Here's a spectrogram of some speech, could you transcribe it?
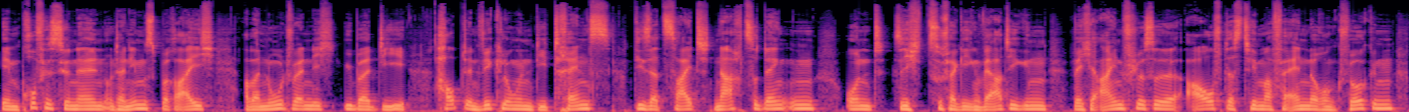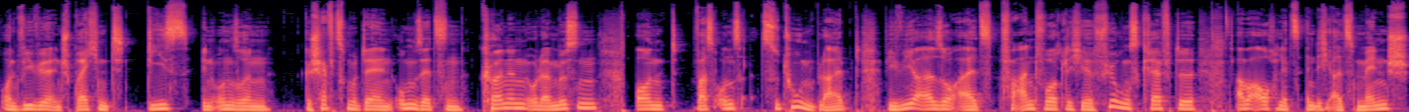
im professionellen Unternehmensbereich aber notwendig, über die Hauptentwicklungen, die Trends dieser Zeit nachzudenken und sich zu vergegenwärtigen, welche Einflüsse auf das Thema Veränderung wirken und wie wir entsprechend dies in unseren Geschäftsmodellen umsetzen können oder müssen und was uns zu tun bleibt, wie wir also als verantwortliche Führungskräfte, aber auch letztendlich als Mensch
